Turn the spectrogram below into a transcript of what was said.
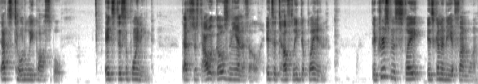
That's totally possible. It's disappointing. That's just how it goes in the NFL. It's a tough league to play in. The Christmas slate is going to be a fun one.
